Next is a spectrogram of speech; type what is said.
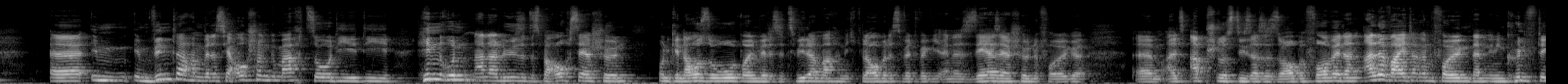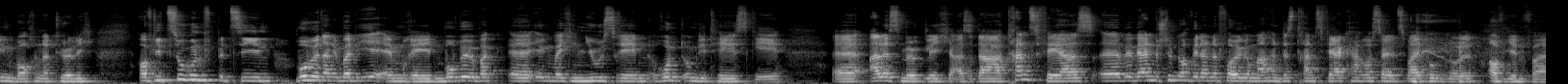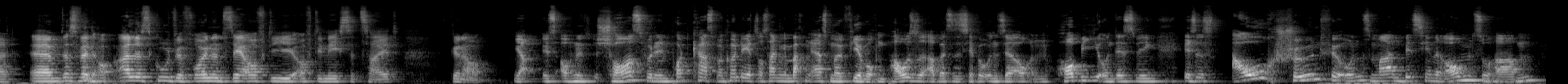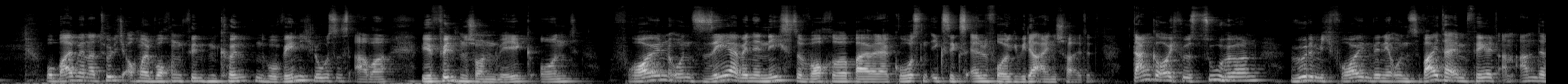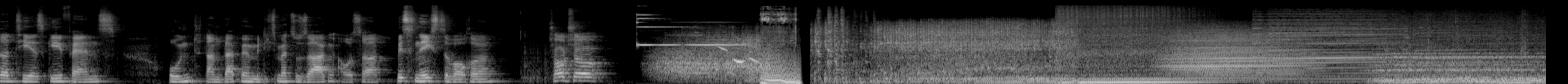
äh, im, im Winter, haben wir das ja auch schon gemacht. So die, die Hinrundenanalyse, das war auch sehr schön. Und genau so wollen wir das jetzt wieder machen. Ich glaube, das wird wirklich eine sehr, sehr schöne Folge ähm, als Abschluss dieser Saison, bevor wir dann alle weiteren Folgen dann in den künftigen Wochen natürlich auf die Zukunft beziehen, wo wir dann über die EM reden, wo wir über äh, irgendwelche News reden rund um die TSG. Äh, alles mögliche, also da Transfers. Äh, wir werden bestimmt auch wieder eine Folge machen, das Transferkarussell 2.0. auf jeden Fall. ähm, das wird auch alles gut. Wir freuen uns sehr auf die, auf die nächste Zeit. Genau. Ja, ist auch eine Chance für den Podcast. Man könnte jetzt auch sagen, wir machen erstmal vier Wochen Pause, aber es ist ja für uns ja auch ein Hobby und deswegen ist es auch schön für uns, mal ein bisschen Raum zu haben. Wobei wir natürlich auch mal Wochen finden könnten, wo wenig los ist, aber wir finden schon einen Weg und freuen uns sehr, wenn ihr nächste Woche bei der großen XXL-Folge wieder einschaltet. Danke euch fürs Zuhören. Würde mich freuen, wenn ihr uns weiterempfehlt an andere TSG-Fans. Und dann bleibt mir nichts mehr zu sagen, außer bis nächste Woche. Ciao, ciao.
